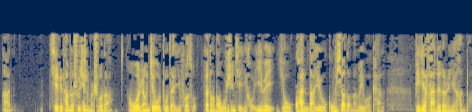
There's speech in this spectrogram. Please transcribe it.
啊，写给他们的书信里面说的。我仍旧住在以弗所，要等到五旬节以后，因为有宽大又有功效的门为我开了，并且反对的人也很多。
